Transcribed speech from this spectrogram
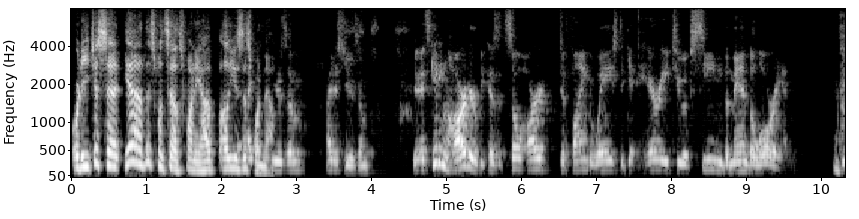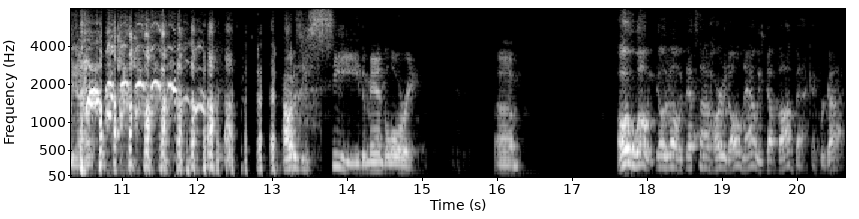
or do you just say, yeah, this one sounds funny, I'll, I'll use this I one now? Use them. I just use them. It's getting harder because it's so hard to find ways to get Harry to have seen The Mandalorian. You know, how does he see The Mandalorian? Um, oh, whoa, no, no, that's not hard at all. Now he's got Bob back. I forgot.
